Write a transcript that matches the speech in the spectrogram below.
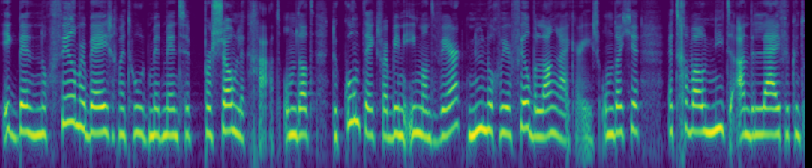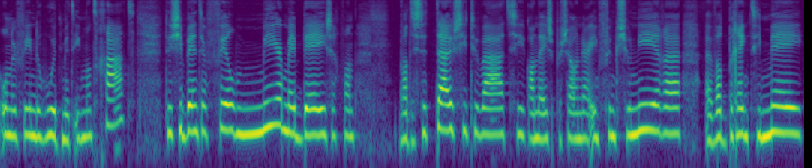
ik ben nog veel meer bezig met hoe het met mensen persoonlijk gaat. Omdat de context waarbinnen iemand werkt nu nog weer veel belangrijker is. Omdat je het gewoon niet aan de lijve kunt ondervinden hoe het met iemand gaat. Dus je bent er veel meer mee bezig van. Wat is de thuissituatie? Kan deze persoon daarin functioneren? Uh, wat brengt hij mee?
